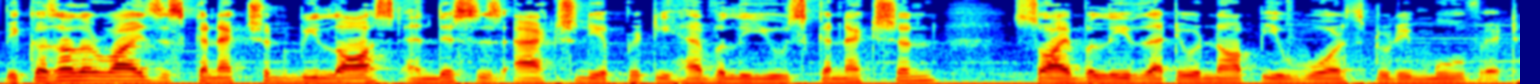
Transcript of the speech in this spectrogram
because otherwise this connection would be lost and this is actually a pretty heavily used connection so I believe that it would not be worth to remove it.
